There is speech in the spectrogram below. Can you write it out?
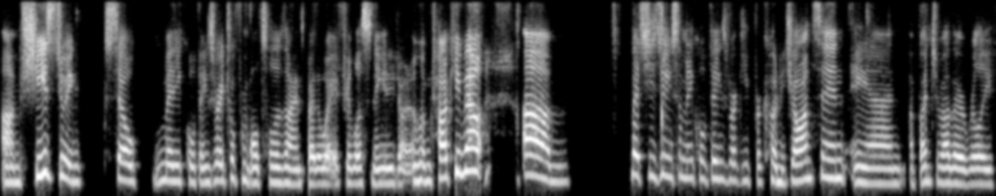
Um, she's doing so many cool things. Rachel from Ultimate Designs, by the way, if you're listening and you don't know who I'm talking about. Um, but she's doing so many cool things working for Cody Johnson and a bunch of other really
